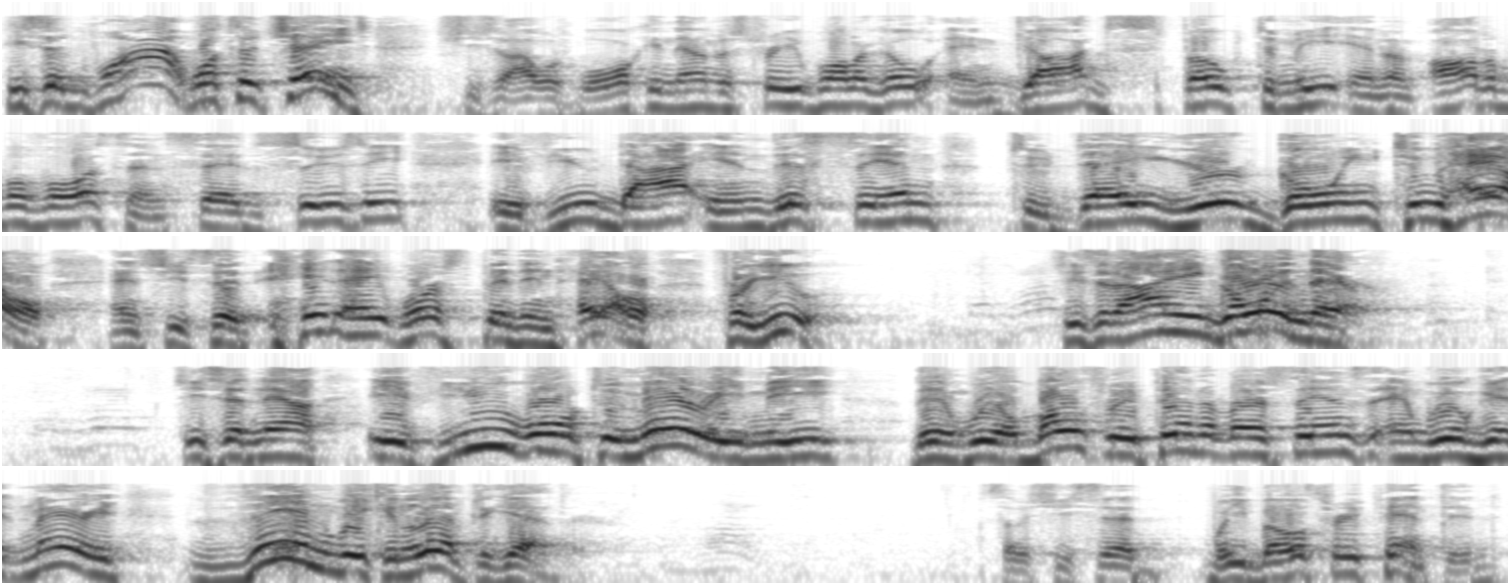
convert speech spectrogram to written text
He said, why? What's a change? She said, I was walking down the street a while ago and God spoke to me in an audible voice and said, Susie, if you die in this sin today, you're going to hell. And she said, it ain't worse than in hell for you. She said, I ain't going there. She said, now, if you want to marry me, then we'll both repent of our sins and we'll get married. Then we can live together. So she said, we both repented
